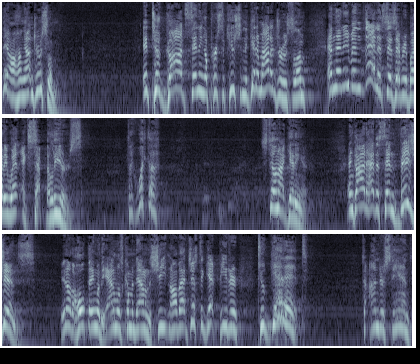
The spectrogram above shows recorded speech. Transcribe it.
They all hung out in Jerusalem. It took God sending a persecution to get them out of Jerusalem. And then even then it says everybody went except the leaders. It's like, what the? Still not getting it. And God had to send visions. You know, the whole thing with the animals coming down on the sheet and all that, just to get Peter to get it. To understand,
